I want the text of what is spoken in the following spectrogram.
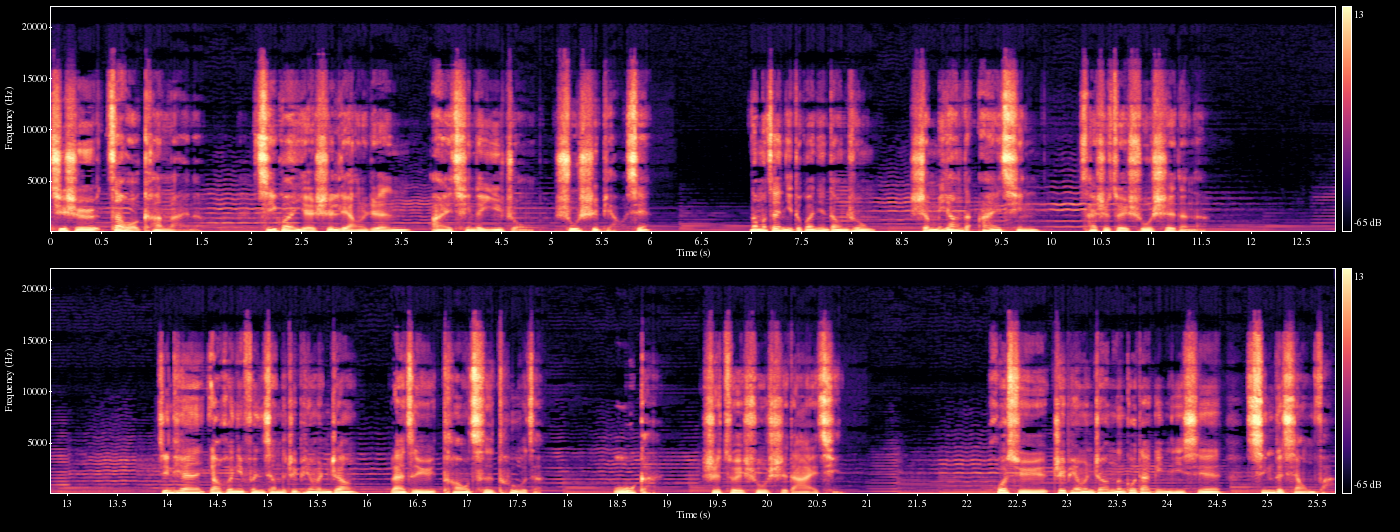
其实，在我看来呢，习惯也是两人爱情的一种舒适表现。那么，在你的观念当中，什么样的爱情才是最舒适的呢？今天要和你分享的这篇文章来自于陶瓷兔子，无感是最舒适的爱情。或许这篇文章能够带给你一些新的想法。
